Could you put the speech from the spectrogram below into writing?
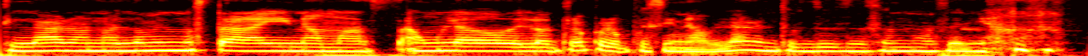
Claro, no es lo mismo estar ahí nada más a un lado del otro, pero pues sin hablar, entonces eso no sería.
